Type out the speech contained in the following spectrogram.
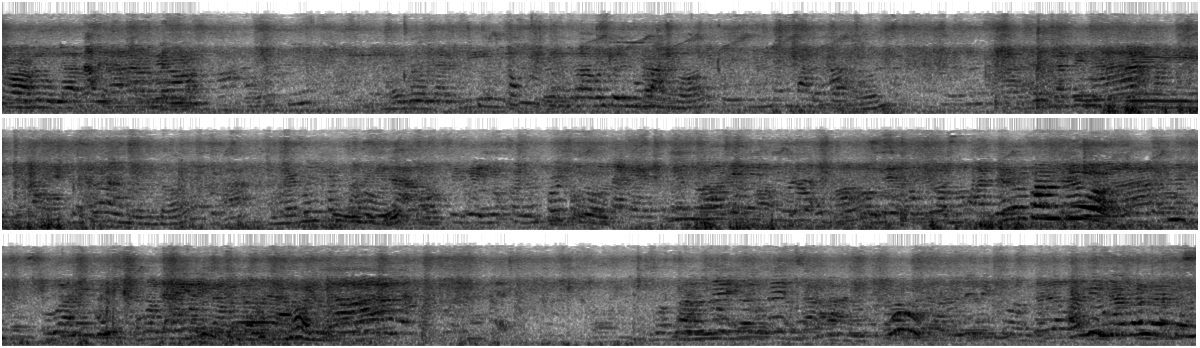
Ah, Lola pa na. meron pa tuloy. Sige, yung kanyang Meron pang Diyos. Ay, hindi ka na doon.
